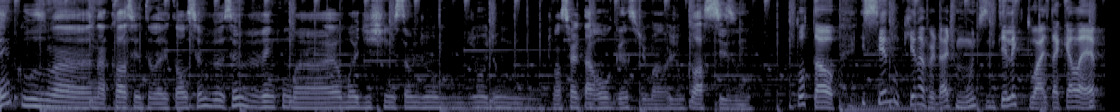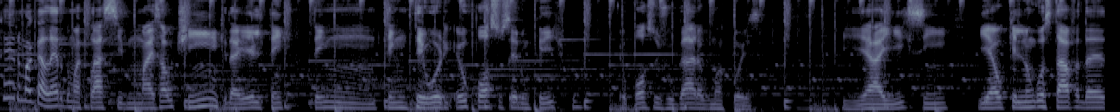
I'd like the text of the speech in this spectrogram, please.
incluso na, na classe intelectual, sempre, sempre vem com uma, uma distinção de, um, de, um, de, um- de uma certa arrogância, de, uma, de um classismo. Total. E sendo que, na verdade, muitos intelectuais daquela época era uma galera de uma classe mais altinha, que daí ele tem, tem, um, tem um teor. Eu posso ser um crítico, eu posso julgar alguma coisa. E aí sim. E é o que ele não gostava da-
